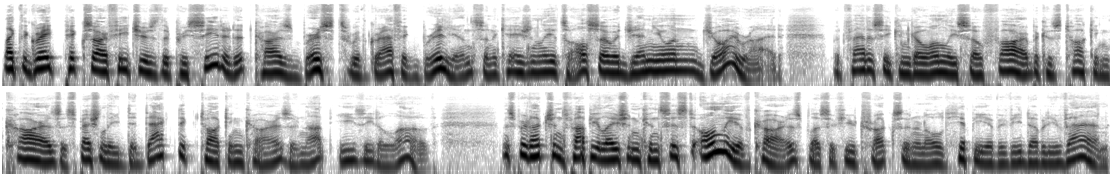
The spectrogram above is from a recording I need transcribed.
Like the great Pixar features that preceded it, Cars bursts with graphic brilliance, and occasionally it's also a genuine joyride. But fantasy can go only so far because talking cars, especially didactic talking cars, are not easy to love. This production's population consists only of cars, plus a few trucks and an old hippie of a VW van.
